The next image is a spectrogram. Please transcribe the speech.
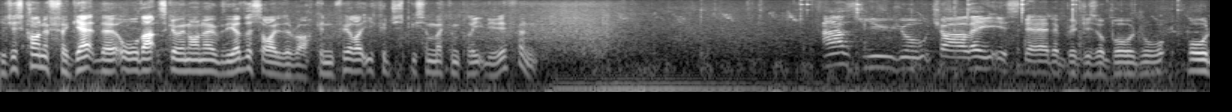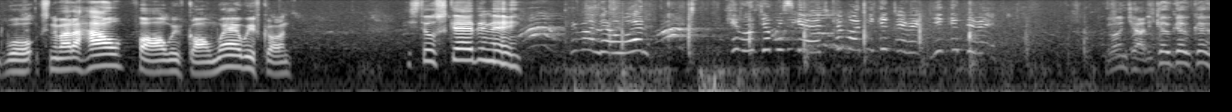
You just kind of forget that all that's going on over the other side of the rock and feel like you could just be somewhere completely different. As as usual, Charlie is scared of bridges or board boardwalks. No matter how far we've gone, where we've gone, he's still scared, isn't he? Ah, come on, little one. Come on, don't be scared. Come on, you can do it. You can do it. Go on, Charlie. Go, go, go.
